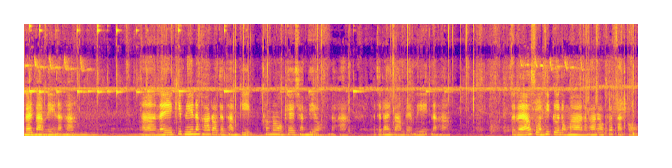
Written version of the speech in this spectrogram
จะได้ตามนี้นะคะในคลิปนี้นะคะเราจะทำกลีบข้างนอกแค่ชั้นเดียวนะคะ ก็จะได้ตามแบบนี้นะคะ เสร็จแล้วส่วนที่เกินออกมานะคะ เราก็ตัดออก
